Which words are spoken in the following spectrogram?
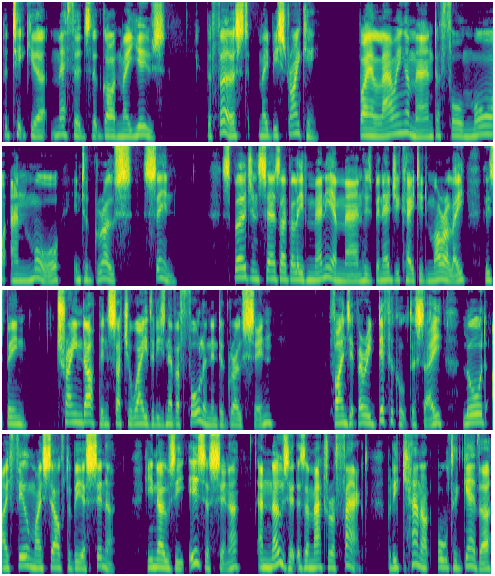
particular methods that God may use. The first may be striking by allowing a man to fall more and more into gross sin. Spurgeon says, I believe many a man who's been educated morally, who's been trained up in such a way that he's never fallen into gross sin, finds it very difficult to say, Lord, I feel myself to be a sinner. He knows he is a sinner and knows it as a matter of fact, but he cannot altogether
